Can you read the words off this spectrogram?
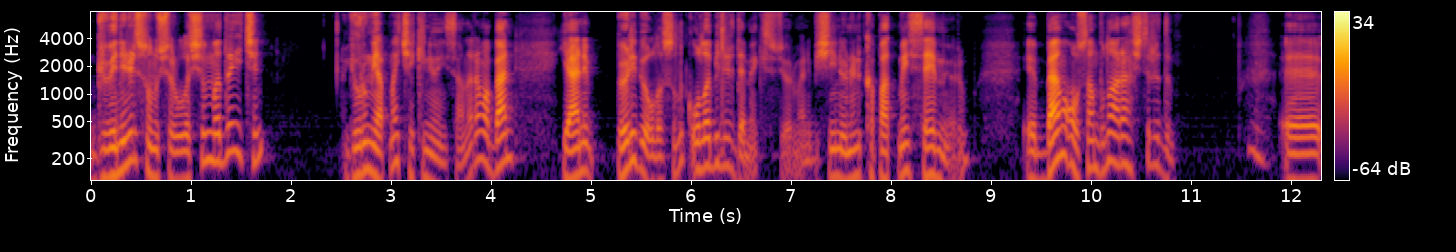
güvenilir sonuçlara ulaşılmadığı için yorum yapmaya çekiniyor insanlar. Ama ben yani böyle bir olasılık olabilir demek istiyorum. Hani bir şeyin önünü kapatmayı sevmiyorum. E, ben olsam bunu araştırırdım. E,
